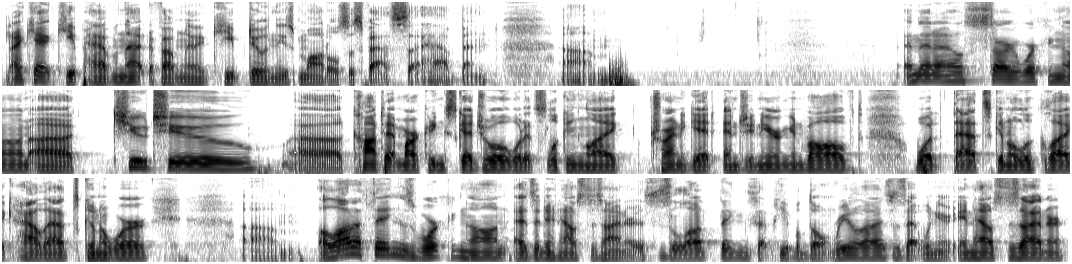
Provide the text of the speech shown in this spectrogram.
And I can't keep having that if I'm going to keep doing these models as fast as I have been. Um, and then I also started working on uh, Q2 uh, content marketing schedule, what it's looking like, trying to get engineering involved, what that's going to look like, how that's going to work. Um, a lot of things working on as an in-house designer. This is a lot of things that people don't realize is that when you're an in-house designer,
